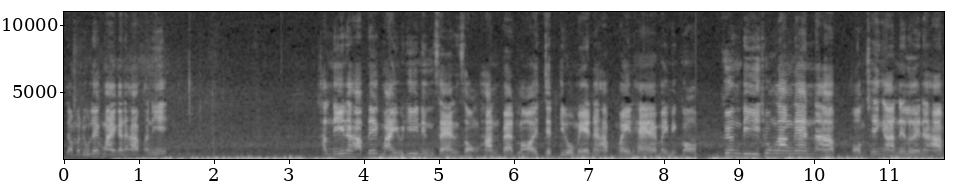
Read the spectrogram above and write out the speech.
เดี๋ยวมาดูเลขไมล์กันนะครับคันนี้คันนี้นะครับเลขไมล์อยู่ที่ 12,807กิโลเมตรนะครับไม่แท้ไม่มีกองเครื่องดีช่วงล่างแน่นนะครับ พร้อมใช้งานได้เลยนะครับ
